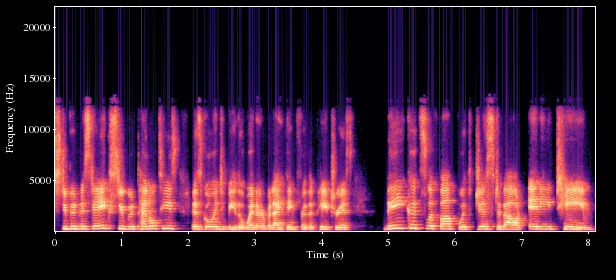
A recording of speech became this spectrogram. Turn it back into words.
stupid mistakes, stupid penalties is going to be the winner. But I think for the Patriots, they could slip up with just about any team,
